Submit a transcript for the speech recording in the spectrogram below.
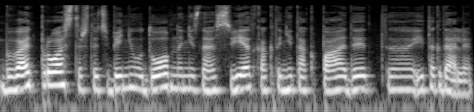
Бывает просто, что тебе неудобно, не знаю, свет как-то не так падает э, и так далее.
